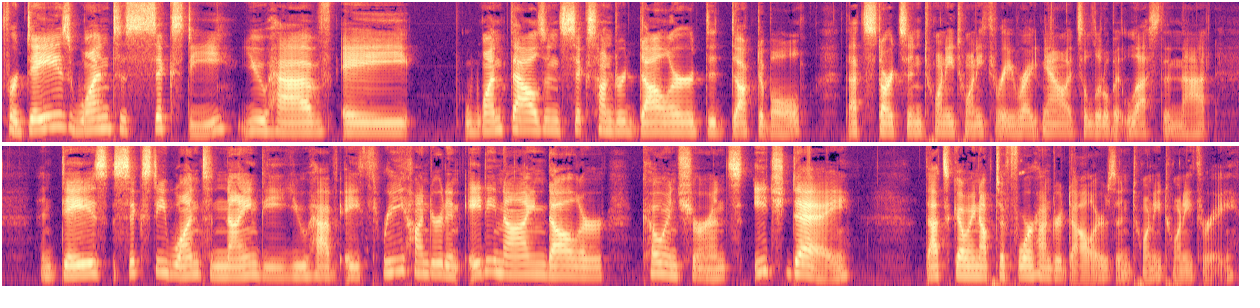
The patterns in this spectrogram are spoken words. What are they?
For days 1 to 60, you have a $1,600 deductible. That starts in 2023. Right now, it's a little bit less than that. And days 61 to 90, you have a $389 coinsurance each day. That's going up to $400 in 2023.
